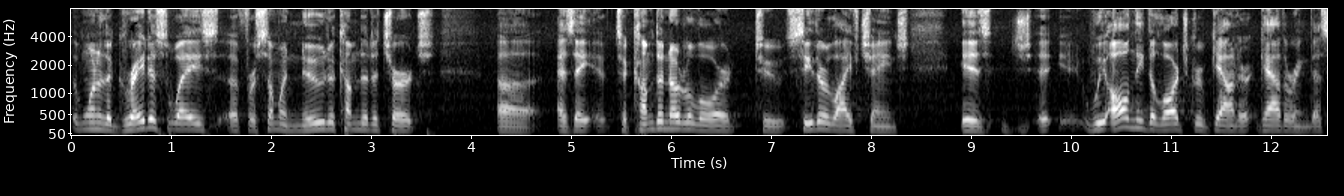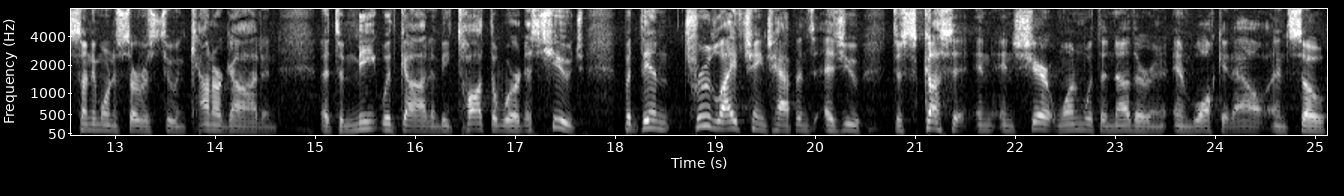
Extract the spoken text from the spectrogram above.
one of the greatest ways uh, for someone new to come to the church uh, as they to come to know the Lord, to see their life change, is uh, we all need the large group gather, gathering, that Sunday morning service to encounter God and uh, to meet with God and be taught the Word. That's huge. But then true life change happens as you discuss it and, and share it one with another and, and walk it out. And so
